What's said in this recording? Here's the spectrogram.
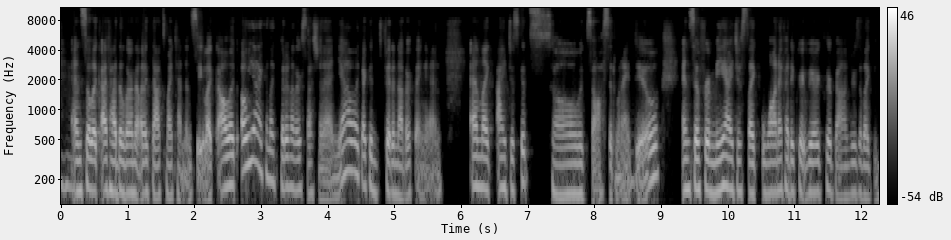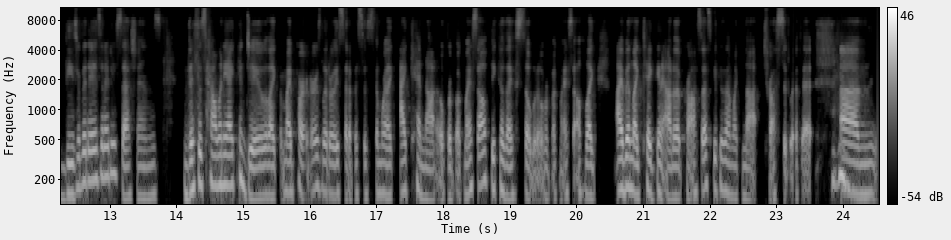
Mm-hmm. And so like I've had to learn that like that's my tendency. Like I'll like, oh yeah, I can like fit another session in. Yeah, like I could fit another thing in. And like I just get so exhausted when I do. And so for me, I just like one, I've had to create very clear boundaries of like these are the days that I do sessions. This is how many I can do. Like my partners literally set up a system where like I cannot overbook myself because I still would overbook myself. Like I've been like taken out of the process because because I'm like not trusted with it. Mm-hmm. Um,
